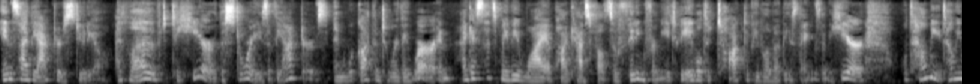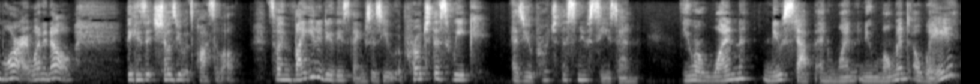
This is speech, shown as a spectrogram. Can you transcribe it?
inside the actors studio. I loved to hear the stories of the actors and what got them to where they were. And I guess that's maybe why a podcast felt so fitting for me to be able to talk to people about these things and hear, well, tell me, tell me more. I want to know because it shows you what's possible. So I invite you to do these things as you approach this week, as you approach this new season. You are one new step and one new moment away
